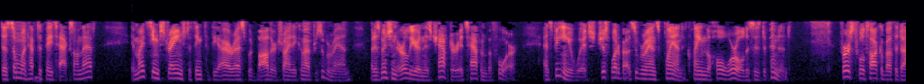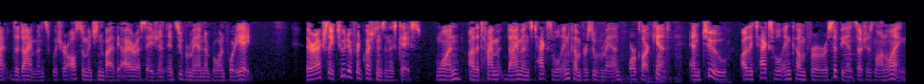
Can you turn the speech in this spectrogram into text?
does someone have to pay tax on that? It might seem strange to think that the IRS would bother trying to come after Superman, but as mentioned earlier in this chapter, it's happened before. And speaking of which, just what about Superman's plan to claim the whole world as his dependent? First, we'll talk about the, di- the diamonds, which are also mentioned by the IRS agent in Superman number 148. There are actually two different questions in this case. One, are the time- diamonds taxable income for Superman or Clark Kent? And two, are they taxable income for a recipient such as Lana Lang?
